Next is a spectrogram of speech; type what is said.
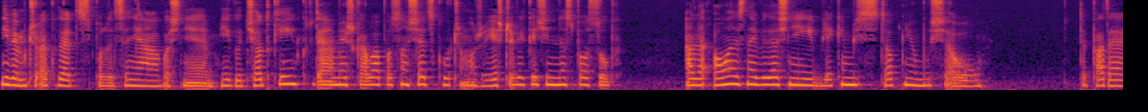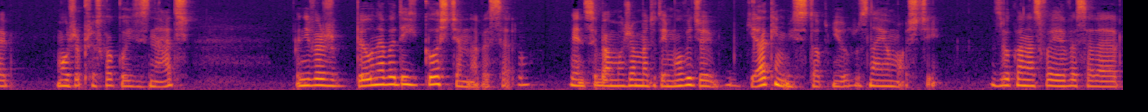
Nie wiem, czy akurat z polecenia właśnie jego ciotki, która mieszkała po sąsiedzku, czy może jeszcze w jakiś inny sposób, ale Owens najwyraźniej w jakimś stopniu musiał tę parę może przez kogoś znać, ponieważ był nawet ich gościem na weselu więc chyba możemy tutaj mówić o jakimś stopniu znajomości. Zwykle na swoje wesele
